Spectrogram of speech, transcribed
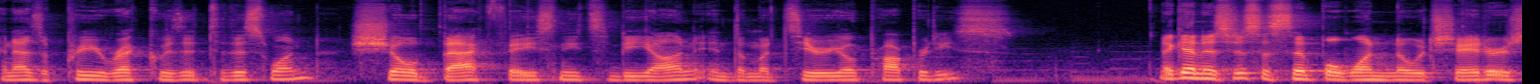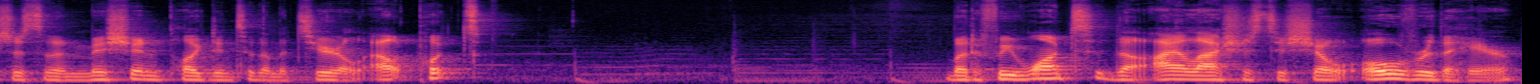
And as a prerequisite to this one, show backface needs to be on in the material properties. Again, it's just a simple one node shader. It's just an emission plugged into the material output. But if we want the eyelashes to show over the hair,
